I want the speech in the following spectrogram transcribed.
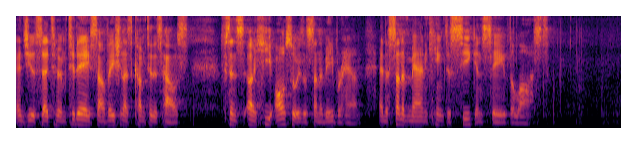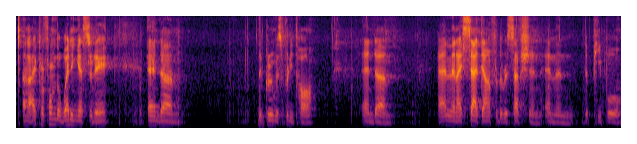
And Jesus said to him, Today salvation has come to this house, since uh, he also is a son of Abraham. And the Son of Man came to seek and save the lost. Uh, I performed the wedding yesterday and um, the groom is pretty tall. And, um, and then I sat down for the reception, and then the people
